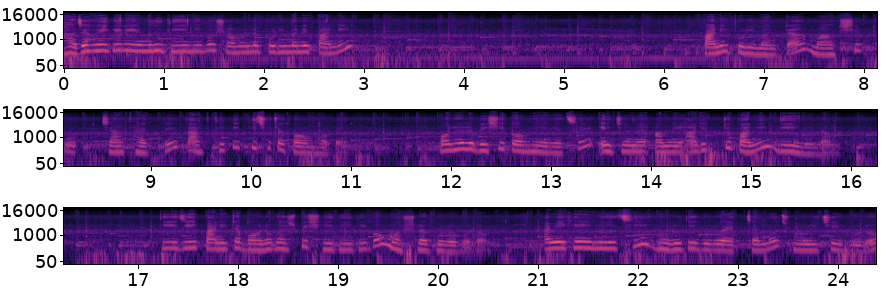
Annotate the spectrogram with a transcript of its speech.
ভাজা হয়ে গেলে এর মধ্যে দিয়ে নিব সামান্য পরিমাণে পানি পানির পরিমাণটা মাংসের যা থাকবে তার থেকে কিছুটা কম হবে। মনে হলো বেশি কম হয়ে গেছে এই জন্য আমি আরেকটু পানি দিয়ে নিলাম। দিয়ে যেই পানিটা বলক আসবে সেই দিয়ে দিব মশলা গুঁড়োগুলো। আমি এখানে নিয়েছি হলুদের গুঁড়ো এক চামচ, মরিচের গুঁড়ো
